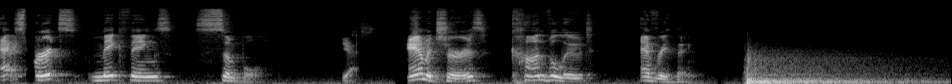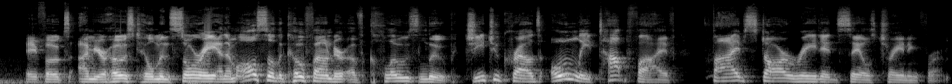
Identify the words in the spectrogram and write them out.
Experts make things simple. Yes. Amateurs convolute everything. Hey folks, I'm your host, Hillmon Sorey, and I'm also the co founder of Cloze Loop, G2 Crowd's only top five, five star rated sales training firm.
